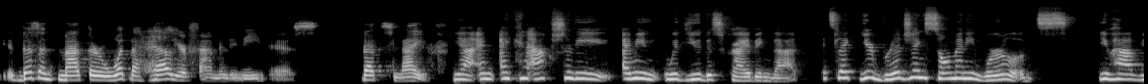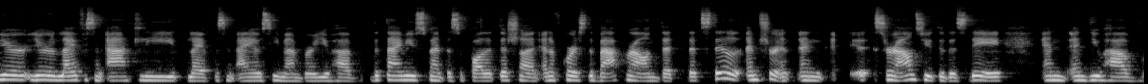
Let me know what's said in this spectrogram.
It doesn't matter what the hell your family name is. That's life. Yeah. And I can actually, I mean, with you describing that, it's like you're bridging so many worlds you have your your life as an athlete, life as an IOC member. You have the time you spent as a politician, and of course the background that that still I'm sure and, and surrounds you to this day. And and you have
